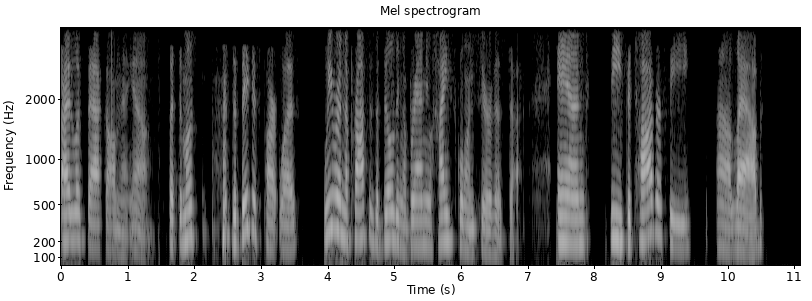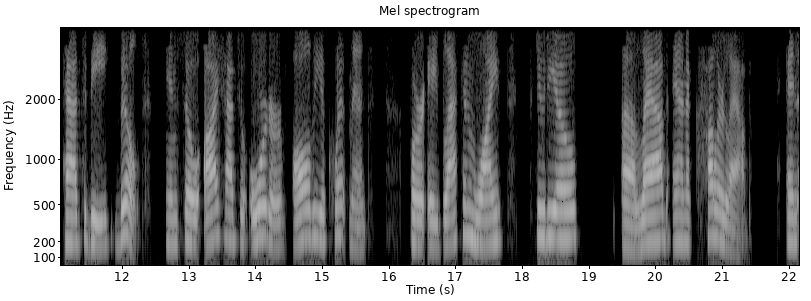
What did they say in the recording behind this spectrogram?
I look back on that, yeah. But the most the biggest part was we were in the process of building a brand new high school in Sierra Vista. And the photography uh, lab had to be built. And so I had to order all the equipment for a black and white studio uh, lab and a color lab. And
